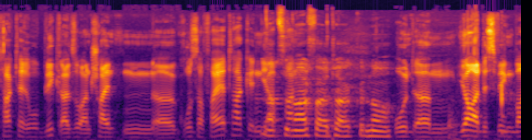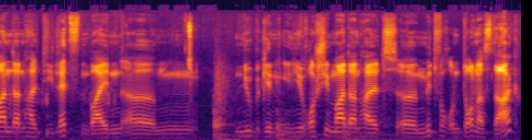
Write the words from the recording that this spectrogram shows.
Tag der Republik, also anscheinend ein äh, großer Feiertag in Japan. Nationalfeiertag, genau. Und ähm, ja, deswegen waren dann halt die letzten beiden ähm, New Beginning in Hiroshima dann halt äh, Mittwoch und Donnerstag.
